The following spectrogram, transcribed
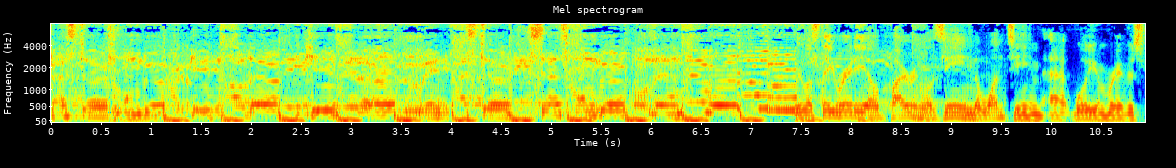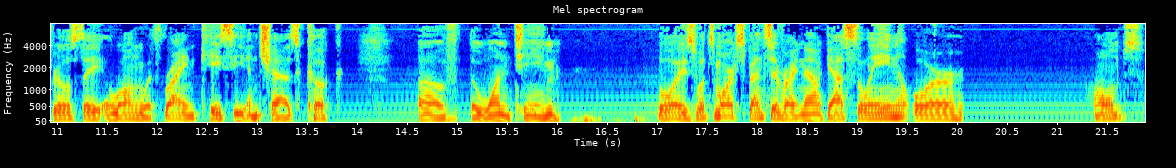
Faster, stronger. Harder, make it better, do it faster. Makes us stronger, more than ever. Real Estate Radio, Byron Lazine, the one team at William Raveis Real Estate, along with Ryan Casey and Chaz Cook of the one team. Boys, what's more expensive right now, gasoline or homes?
